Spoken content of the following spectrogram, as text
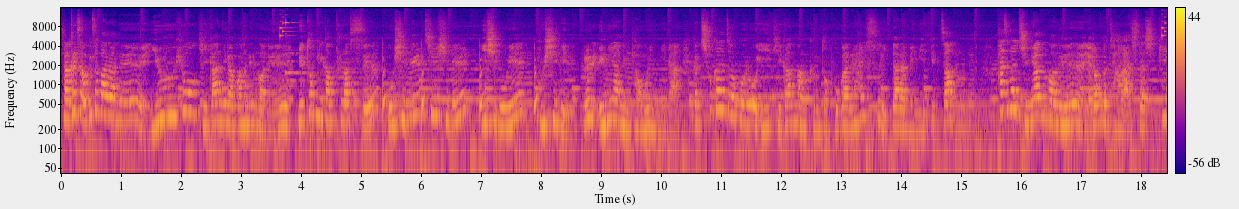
자, 그래서 여기서 말하는 유효기간이라고 하는 거는 유통기간 플러스 50일, 70일, 25일, 90일을 의미하는 경우입니다. 그러니까 추가적으로 이 기간만큼 더 보관을 할 수 있다는 의미겠죠? 하지만 중요한 거는 여러분들 잘 아시다시피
